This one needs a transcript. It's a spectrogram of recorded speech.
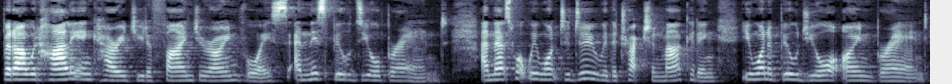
But I would highly encourage you to find your own voice, and this builds your brand. And that's what we want to do with attraction marketing. You want to build your own brand.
